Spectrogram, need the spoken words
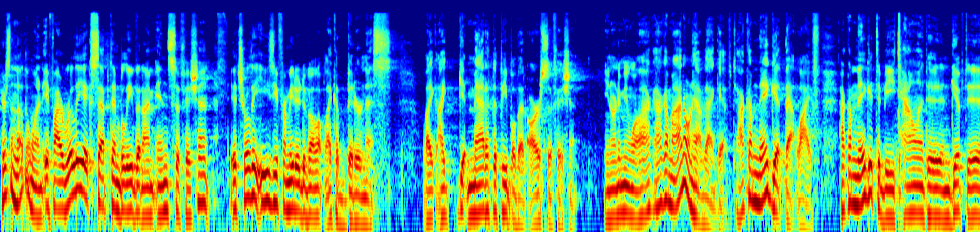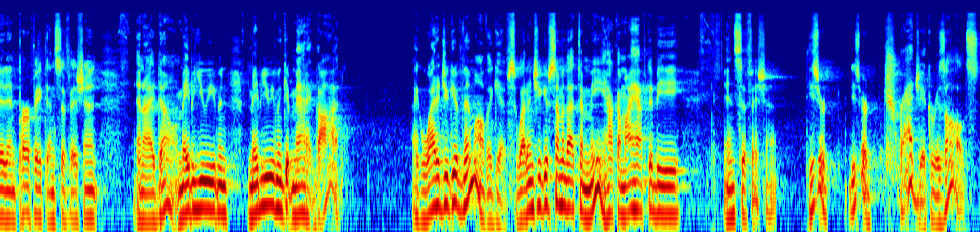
Here's another one. If I really accept and believe that I'm insufficient, it's really easy for me to develop like a bitterness. Like I get mad at the people that are sufficient. You know what I mean? Well, how, how, come I don't have that gift? How come they get that life? How come they get to be talented and gifted and perfect and sufficient and I don't? Maybe you even maybe you even get mad at God. Like, why did you give them all the gifts? Why didn't you give some of that to me? How come I have to be insufficient? These are these are tragic results.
